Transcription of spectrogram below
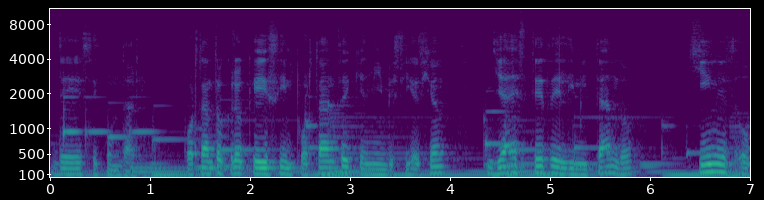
de secundaria. Por tanto, creo que es importante que en mi investigación ya esté delimitando quiénes o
